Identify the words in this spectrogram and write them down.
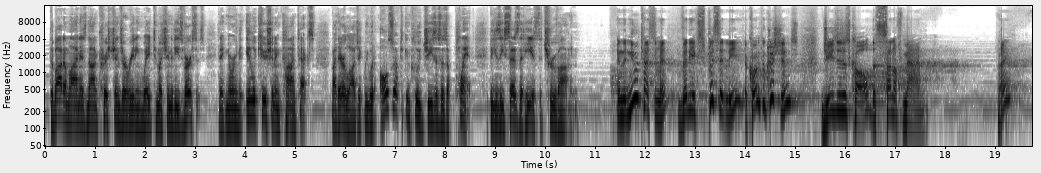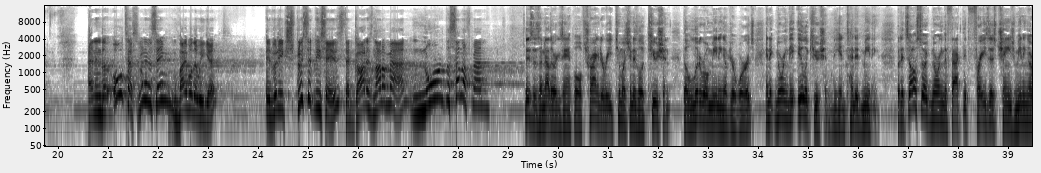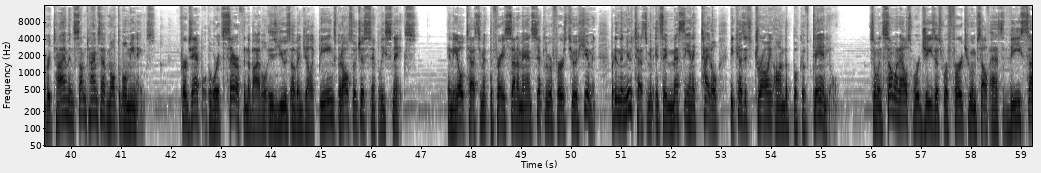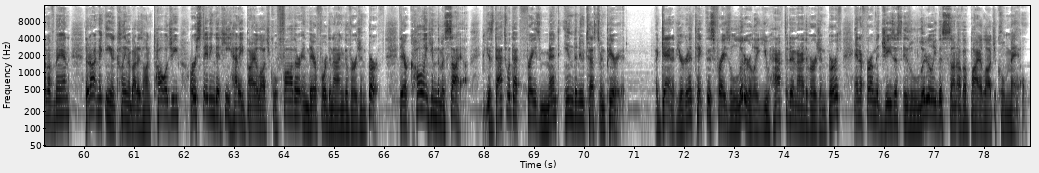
The bottom line is non-Christians are reading way too much into these verses and ignoring the illocution and context. By their logic, we would also have to conclude Jesus as a plant because he says that he is the true vine. In the New Testament, very explicitly, according to Christians, Jesus is called the Son of Man. Right? And in the Old Testament, in the same Bible that we get, it very explicitly says that God is not a man, nor the Son of Man. This is another example of trying to read too much into the locution, the literal meaning of your words, and ignoring the illocution, the intended meaning. But it's also ignoring the fact that phrases change meaning over time and sometimes have multiple meanings. For example, the word seraph in the Bible is used of angelic beings, but also just simply snakes. In the Old Testament, the phrase Son of Man simply refers to a human, but in the New Testament, it's a messianic title because it's drawing on the book of Daniel. So when someone else or Jesus referred to himself as the Son of Man, they're not making a claim about his ontology or stating that he had a biological father and therefore denying the virgin birth. They are calling him the Messiah because that's what that phrase meant in the New Testament period. Again, if you're going to take this phrase literally, you have to deny the virgin birth and affirm that Jesus is literally the son of a biological male.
